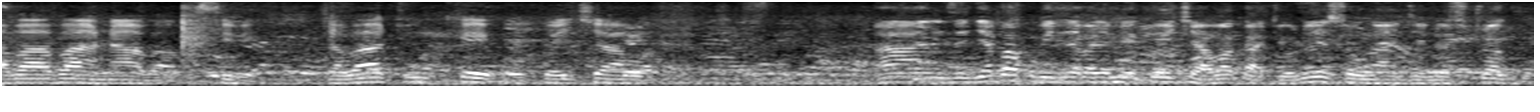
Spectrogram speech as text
ab'abaana abo abusibe tebaatuuke okwekyawa. Ah, nze nja bakubiriza baleme kwekyawa kati olw'ensonga nti eno struggle.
